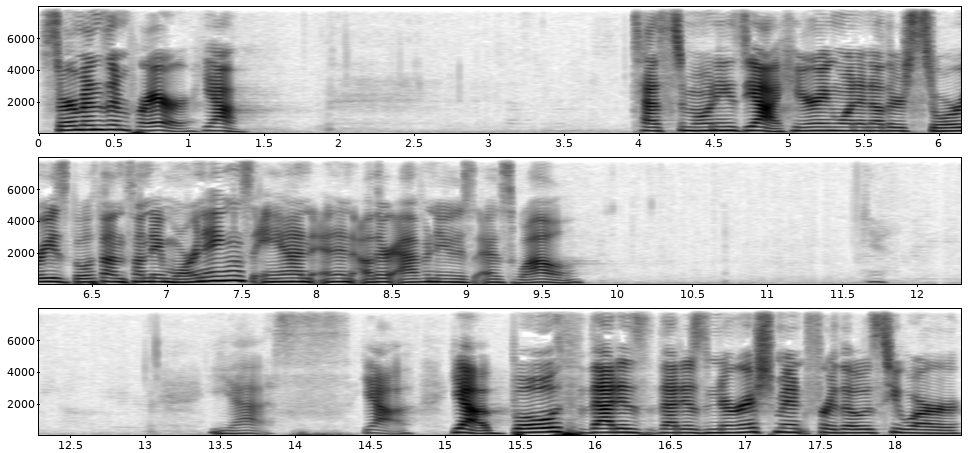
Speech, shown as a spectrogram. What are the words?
Sermons and prayer. Yeah. Testimonies, yeah, hearing one another's stories both on Sunday mornings and, and in other avenues as well. Yeah. Yes. Yeah. Yeah, both that is that is nourishment for those who are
